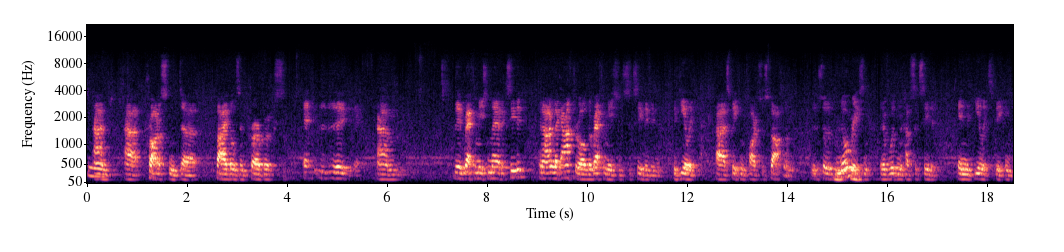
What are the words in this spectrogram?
Mm. and uh, Protestant uh, Bibles and prayer books, eh, the um, the Reformation may have succeeded. in Ireland. Like after all, the Reformation succeeded in the Gaelic uh, speaking parts of Scotland. So there's no reason that it wouldn't have succeeded in the Gaelic speaking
